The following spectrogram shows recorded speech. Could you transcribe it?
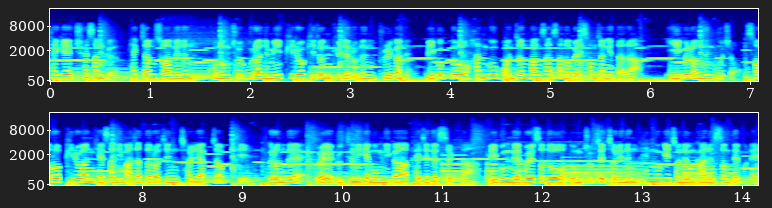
세계 최상급. 핵잠수함에는 고농축 우라늄이 필요 기존 규제로는 불가능. 미국도 한국 원전 방산 산업의 성장에 따라 이익을 얻는 구조. 서로 필요한 계산이 맞아떨어진 전략적 딜. 그런데 왜 루트닉의 목리가 배제됐을까? 미국 내부에서도 농축 제철이는 핵무기 전용 가능성 때문에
